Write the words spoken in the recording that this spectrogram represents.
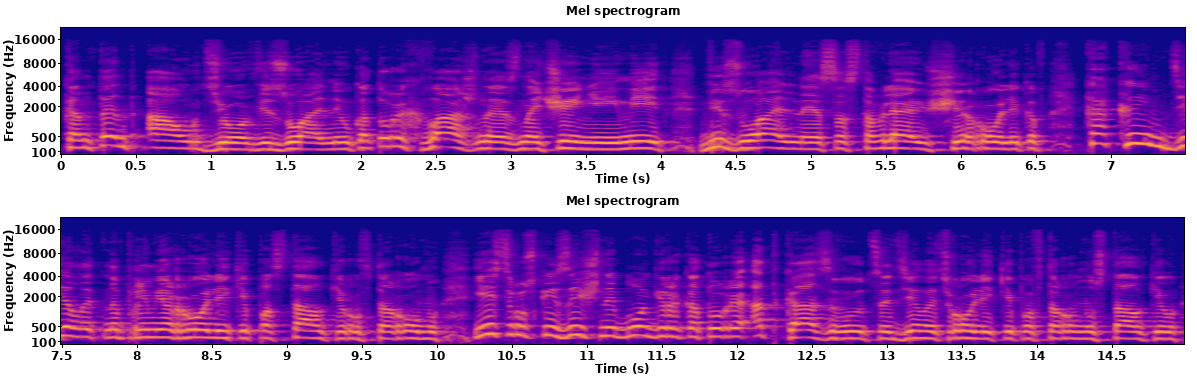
контент аудиовизуальный, у которых важное значение имеет визуальная составляющая роликов. Как им делать, например, ролики по сталкеру второму? Есть русскоязычные блогеры, которые отказываются делать ролики по второму сталкеру.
